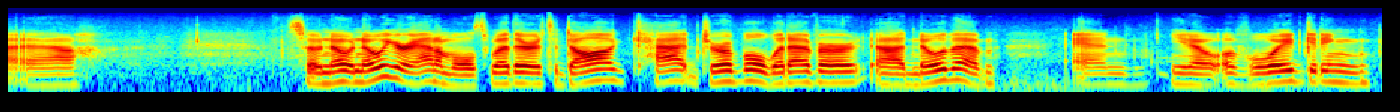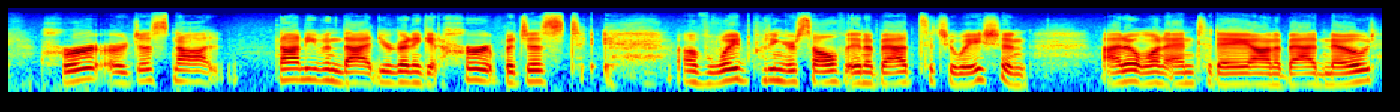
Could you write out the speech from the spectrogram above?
Uh, so know, know your animals, whether it's a dog, cat, gerbil, whatever, uh, know them and you know, avoid getting hurt or just not not even that you're going to get hurt, but just avoid putting yourself in a bad situation. I don't want to end today on a bad note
